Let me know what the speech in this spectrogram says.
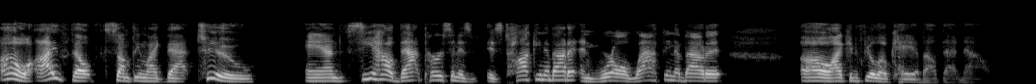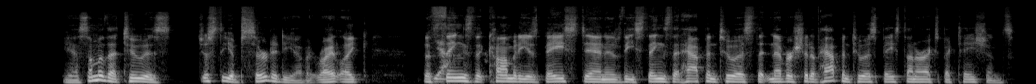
oh, I felt something like that too, and see how that person is is talking about it, and we're all laughing about it. Oh, I can feel okay about that now. Yeah, some of that too is just the absurdity of it, right? Like the Yeah. things that comedy is based in is these things that happen to us that never should have happened to us based on our expectations.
